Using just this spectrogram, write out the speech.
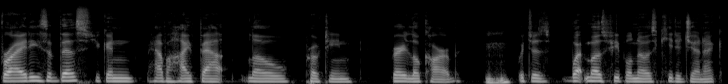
varieties of this, you can have a high fat, low protein, very low carb, mm-hmm. which is what most people know as ketogenic.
